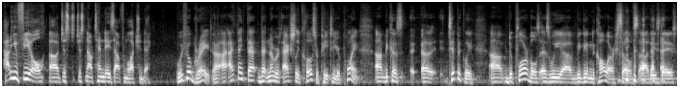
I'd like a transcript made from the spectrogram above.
How do you feel uh, just just now 10 days out from Election Day? We feel great. I, I, think that, that number is actually closer, Pete, to your point, uh, because uh, typically uh, deplorables, as we uh, begin to call ourselves uh, these days,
